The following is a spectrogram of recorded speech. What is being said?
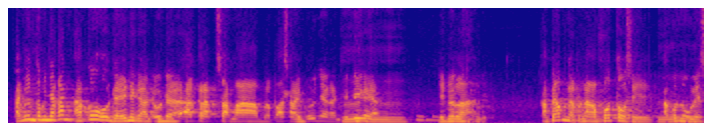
tapi untungnya kan aku udah ini kan udah akrab sama bapak sama ibunya kan jadi kayak Hmm. Tapi aku nggak pernah foto sih. Aku Hmm. nulis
